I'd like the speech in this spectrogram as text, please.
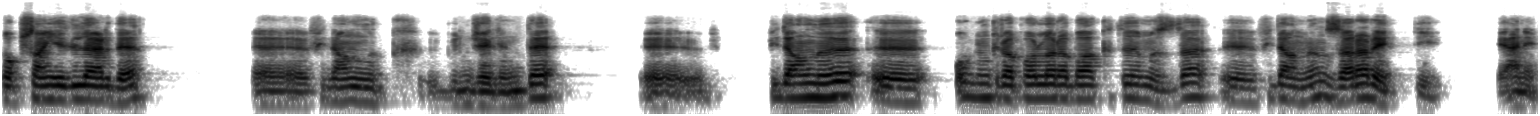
97'lerde e, fidanlık güncelinde e, fidanlığı e, o günkü raporlara baktığımızda e, fidanlığın zarar ettiği yani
